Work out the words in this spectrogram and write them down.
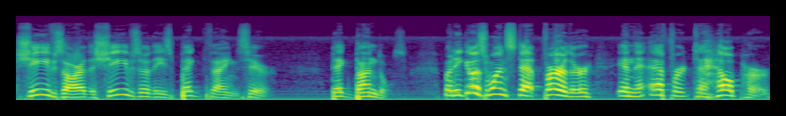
sheaves are. The sheaves are these big things here, big bundles. But he goes one step further in the effort to help her.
